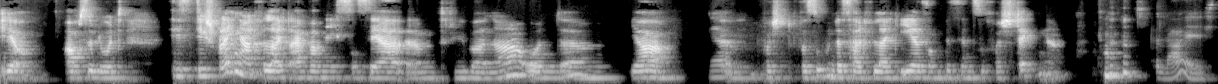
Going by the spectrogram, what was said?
ja, absolut. Die, die sprechen halt vielleicht einfach nicht so sehr ähm, drüber, ne? Und mhm. ähm, ja, ja. Ähm, vers versuchen das halt vielleicht eher so ein bisschen zu verstecken. Ja. vielleicht.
